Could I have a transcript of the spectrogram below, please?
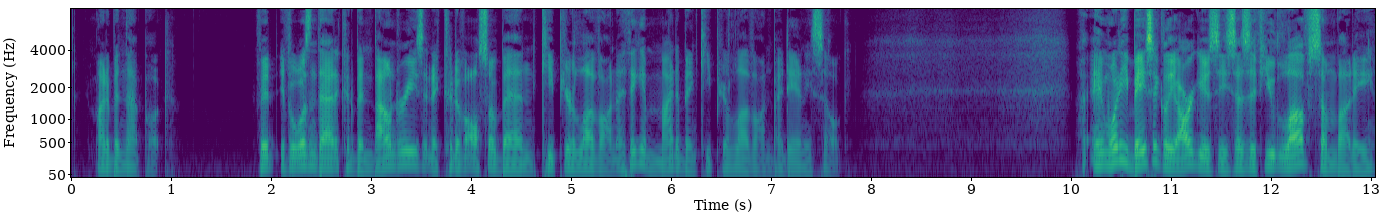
It might have been that book. If it if it wasn't that, it could have been Boundaries, and it could have also been Keep Your Love On. I think it might have been Keep Your Love On by Danny Silk. And what he basically argues, he says, if you love somebody,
